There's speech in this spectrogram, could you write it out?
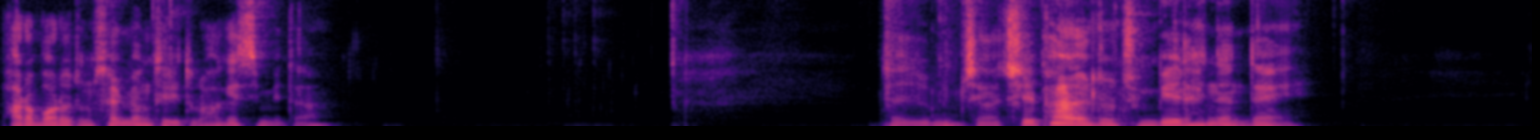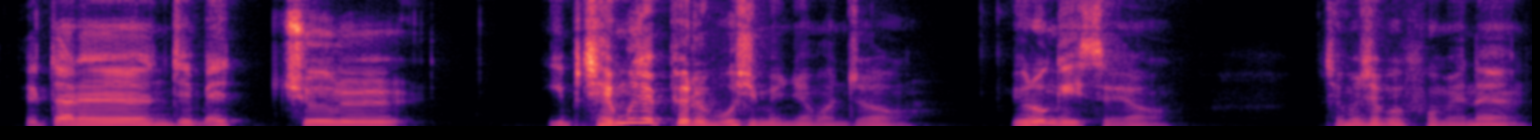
바로바로 좀 설명드리도록 하겠습니다. 자, 좀 제가 칠판을 좀 준비를 했는데 일단은 이제 매출 이 재무제표를 보시면요, 먼저 이런 게 있어요. 재무제표 보면은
